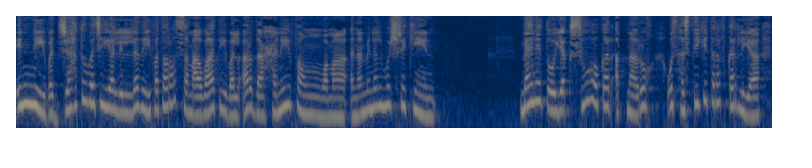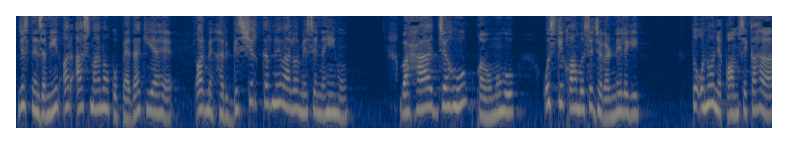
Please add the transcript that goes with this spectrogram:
انی وجہت وجہی للذی فطر السماوات والارض حنیفا وما انا من المشرکین۔ میں نے تو یکسو ہو کر اپنا رخ اس ہستی کی طرف کر لیا جس نے زمین اور آسمانوں کو پیدا کیا ہے، اور میں ہرگز شرک کرنے والوں میں سے نہیں ہوں۔ وحاجہ قومہ اس کی قوم اسے جھگڑنے لگی۔ تو انہوں نے قوم سے کہا،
